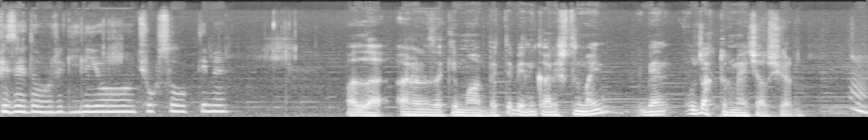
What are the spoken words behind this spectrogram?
Bize doğru geliyor. Çok soğuk değil mi? Valla aranızdaki muhabbette beni karıştırmayın. Ben uzak durmaya çalışıyorum. Ana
